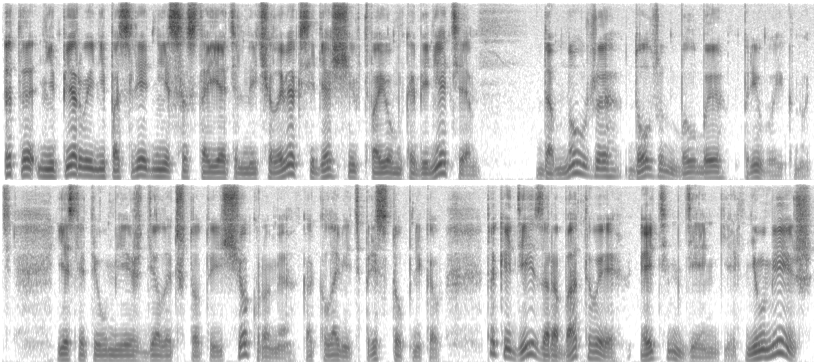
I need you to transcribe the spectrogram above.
Это не первый, не последний состоятельный человек, сидящий в твоем кабинете, давно уже должен был бы привыкнуть. Если ты умеешь делать что-то еще, кроме как ловить преступников, так иди и зарабатывай этим деньги. Не умеешь?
